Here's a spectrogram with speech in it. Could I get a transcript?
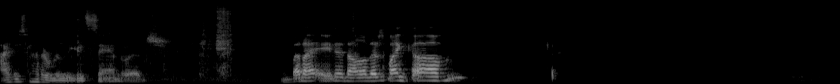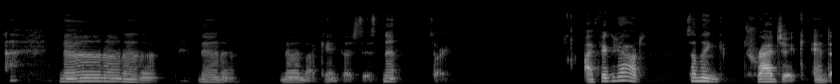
I just had a really good sandwich. But I ate it all. There's my gum. No, no, no, no. No, no. No, no, can't touch this. No. Sorry. I figured out something tragic, and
